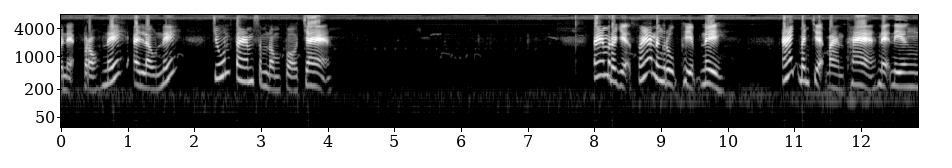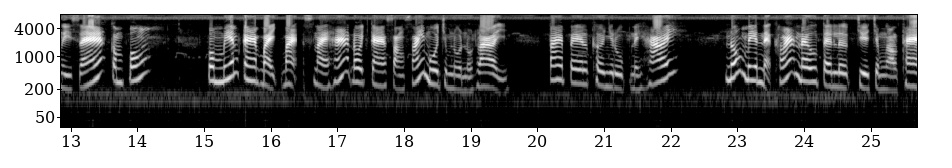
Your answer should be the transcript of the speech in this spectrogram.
ម្នាក់ប្រុសនេះឥឡូវនេះជូនតាមសំណុំពរចាតាមរយៈសារនិងរូបភាពនេះ អាចបញ្ជាក់បានថា អ្នកនាងនីសាកំពុងពុំមានការបែកបាក់ស្នេហាដោយការសង្ស័យមួយចំនួននោះឡើយ តែពេលឃើញរូបនេះហើយនោះមានអ្នកខ្លះនៅតែលើកជាចម្ងល់ថា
